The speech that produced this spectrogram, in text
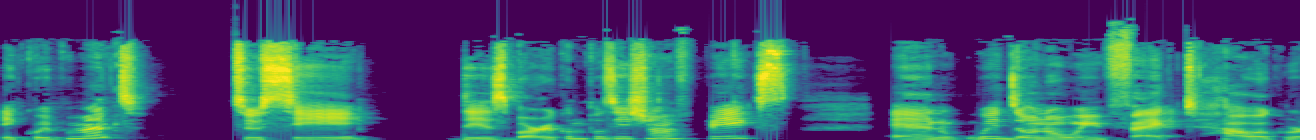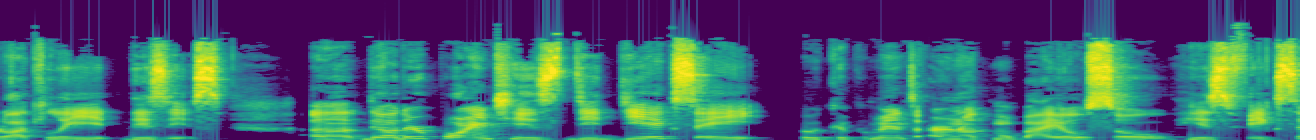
equipment to see this body composition of pigs, and we don't know, in fact, how accurately this is. Uh, the other point is the DXA equipment are not mobile, so he's fixed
